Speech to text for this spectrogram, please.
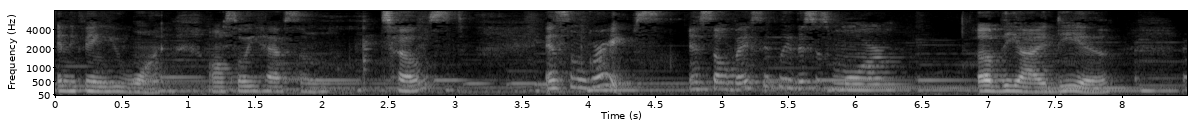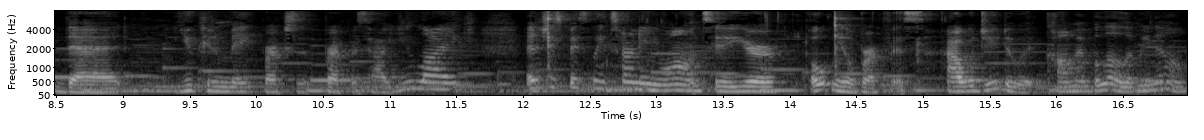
anything you want. Also, we have some toast and some grapes. And so basically this is more of the idea that you can make breakfast, breakfast how you like. And it's just basically turning you on to your oatmeal breakfast. How would you do it? Comment below, let me know.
